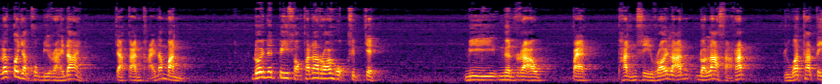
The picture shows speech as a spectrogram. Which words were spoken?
แล้วก็ยังคงมีรายได้จากการขายน้ำมัน โดยในปี 2567 มีเงินราว 8,400 ล้านดอลลาร์สหรัฐ หรือว่าถ้าตี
